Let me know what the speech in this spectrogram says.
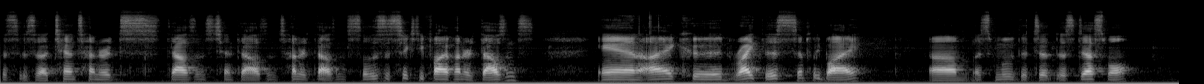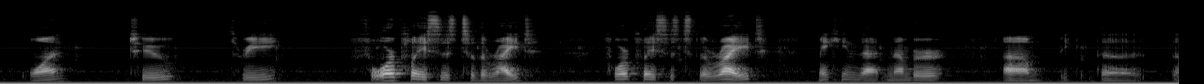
this is uh, tens, hundreds, thousands, ten thousands, hundred thousands. So this is 65 hundred thousandths. And I could write this simply by, um, let's move this decimal, one, two, three, four places to the right, four places to the right, making that number um, the, the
